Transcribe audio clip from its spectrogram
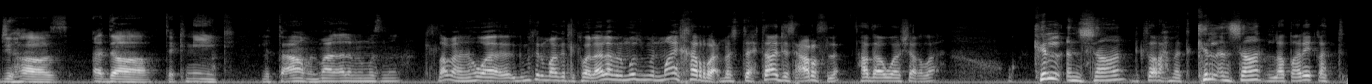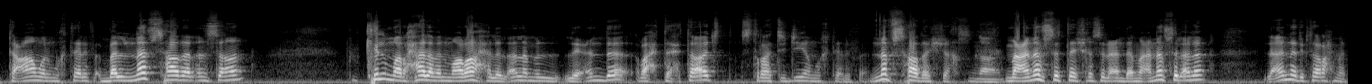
جهاز أداة تكنيك للتعامل مع الألم المزمن؟ طبعا هو مثل ما قلت لك هو الألم المزمن ما يخرع بس تحتاج تعرف له هذا أول شغلة كل إنسان دكتور أحمد كل إنسان له طريقة تعامل مختلفة بل نفس هذا الإنسان كل مرحلة من مراحل الألم اللي عنده راح تحتاج استراتيجية مختلفة. نفس هذا الشخص. نعم. مع نفس التشخيص اللي عنده مع نفس الألم. لأن دكتور أحمد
